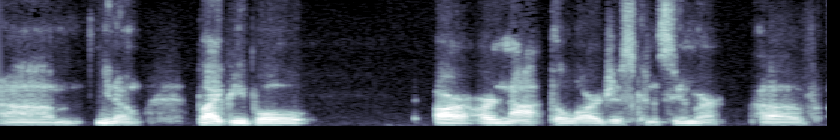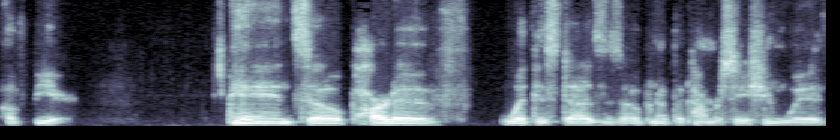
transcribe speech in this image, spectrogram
Um, you know, Black people are, are not the largest consumer of, of beer and so part of what this does is open up the conversation with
